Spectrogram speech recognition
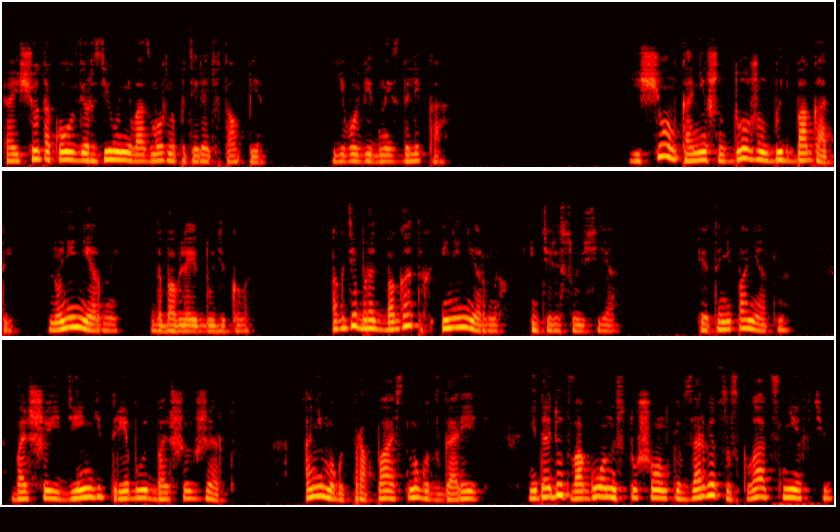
А еще такого верзилу невозможно потерять в толпе. Его видно издалека. Еще он, конечно, должен быть богатый, но не нервный, добавляет Дудикова. А где брать богатых и не нервных, интересуюсь я. Это непонятно. Большие деньги требуют больших жертв. Они могут пропасть, могут сгореть не дойдут вагоны с тушенкой, взорвется склад с нефтью.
